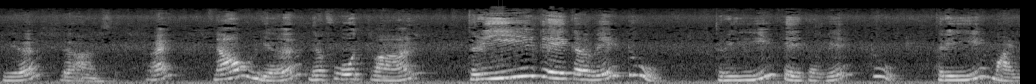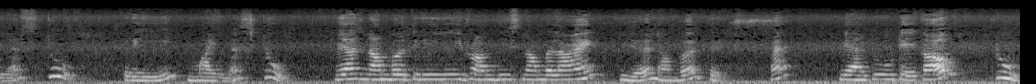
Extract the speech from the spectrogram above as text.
Here the answer. Right? Now here the fourth one, 3 take away 2. 3 take away 2. 3 minus 2. 3 minus 2. Where's number 3 from this number line? Here number 3. Right? We have to take out 2.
